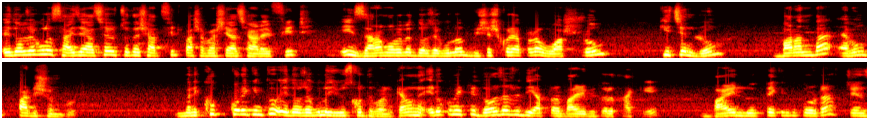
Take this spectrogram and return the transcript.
এই দরজাগুলো সাইজে আছে উচ্চতা সাত ফিট পাশাপাশি আছে আড়াই ফিট এই জারা মডেলের দরজাগুলো, বিশেষ করে আপনারা ওয়াশরুম কিচেন রুম বারান্দা এবং পার্টিশন রুম মানে খুব করে কিন্তু এই দরজাগুলো ইউজ করতে পারেন। কেননা এরকম একটি দরজা যদি আপনার বাড়ির ভিতরে থাকে, বাড়ির লুকটা কিন্তু পুরোটা চেঞ্জ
